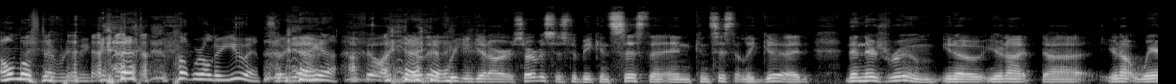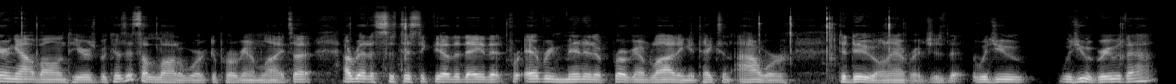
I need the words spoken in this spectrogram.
Almost every week. what world are you in? So yeah, I feel like you know that if we can get our services to be consistent and consistently good, then there's room. You know, you're not uh, you're not wearing out volunteers because it's a lot of work to program lights. I I read a statistic the other day that for every minute of programmed lighting, it takes an hour to do on average. Is that would you would you agree with that?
